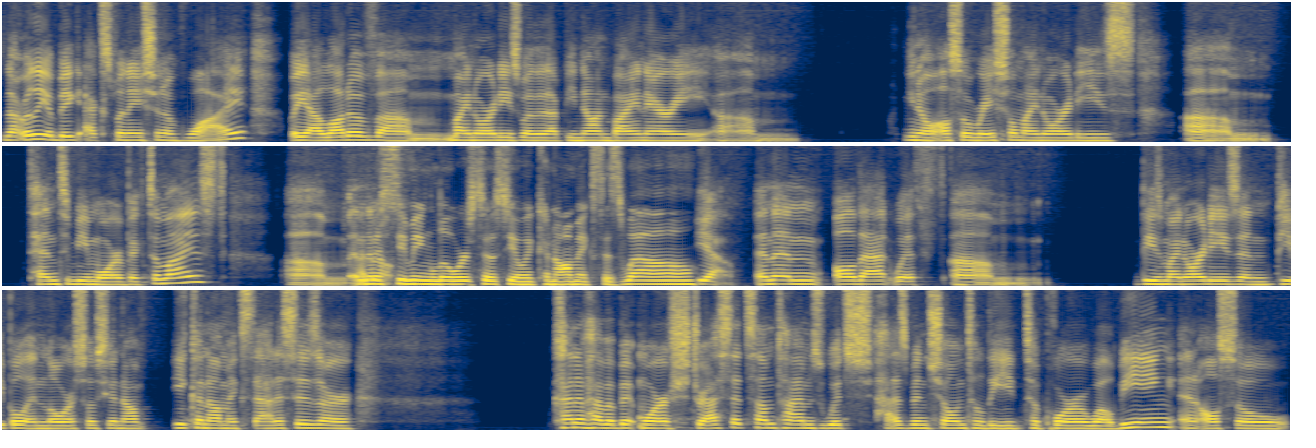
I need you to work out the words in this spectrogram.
not really a big explanation of why. But yeah, a lot of minorities, whether that be non binary, you know, also racial minorities um, tend to be more victimized. Um, and I'm assuming lower socioeconomics as well. Yeah, and then all that with um, these minorities and people in lower socioeconomic statuses are kind of have a bit more stress at sometimes, which has been shown to lead to poorer well-being and also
